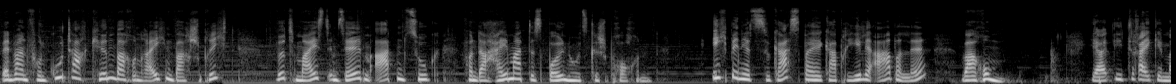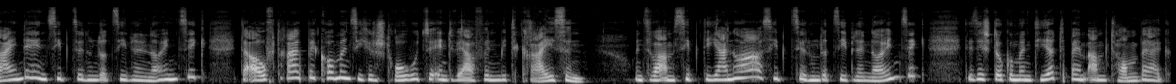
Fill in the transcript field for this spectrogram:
Wenn man von Gutach, Kirnbach und Reichenbach spricht, wird meist im selben Atemzug von der Heimat des Bollnhuts gesprochen. Ich bin jetzt zu Gast bei Gabriele Aberle. Warum? Ja, die drei Gemeinden haben 1797 den Auftrag bekommen, sich einen Strohhut zu entwerfen mit Kreisen. Und zwar am 7. Januar 1797. Das ist dokumentiert beim Amt Homberg.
